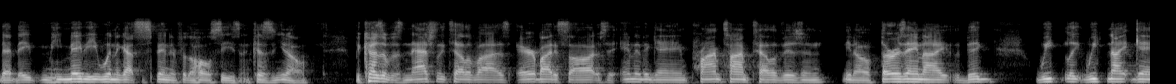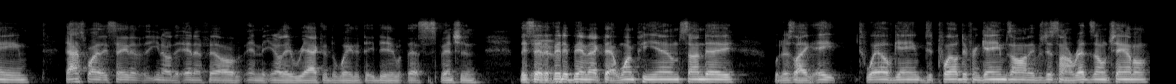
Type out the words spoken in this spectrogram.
that they he maybe he wouldn't have got suspended for the whole season because you know because it was nationally televised, everybody saw it. It was the end of the game, prime time television. You know, Thursday night, the big weekly weeknight game. That's why they say that you know the NFL and you know they reacted the way that they did with that suspension. They said yeah. if it had been like that 1 p.m. Sunday where there's like eight, 12 game, 12 different games on, it was just on Red Zone channel.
